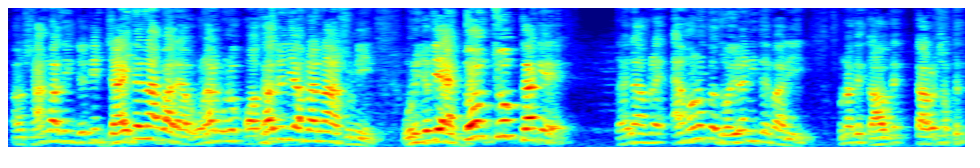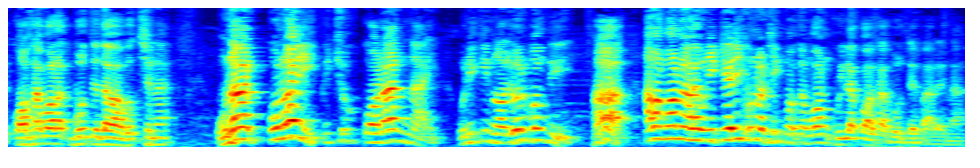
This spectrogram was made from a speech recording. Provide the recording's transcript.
কারণ সাংবাদিক যদি যাইতে না পারে ওনার কোনো কথা যদি আমরা না শুনি, উনি যদি একদম চুপ থাকে, তাহলে আমরা এমনও তো ধৈর্য নিতে পারি। ওনাকে কাউকে, কারোর সাথে কথা বলা, বলতে দেওয়া হচ্ছে না। ওনার কোনোই কিছু করার নাই। উনি কি নজরবন্দি? হ্যাঁ আমার মনে হয় উনি টেলিফোনও ঠিক মতো মন খুলে কথা বলতে পারে না।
